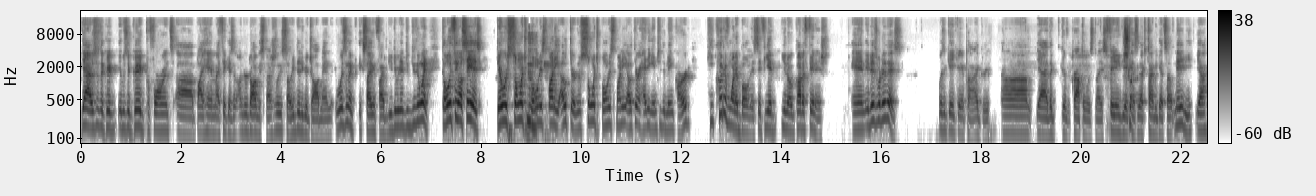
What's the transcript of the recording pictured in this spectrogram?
yeah, it was just a good it was a good performance uh, by him. I think as an underdog, especially. So he did a good job, man. It wasn't an exciting fight, but he did, he did the win. The only thing I'll say is there was so much bonus money out there. There's so much bonus money out there heading into the main card. He could have won a bonus if he had, you know, got a finish. And it is what it is was a great game plan. I agree. Um, yeah, the, the grappling was nice. Fading Diaz Sla- next time he gets out, maybe. Yeah.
